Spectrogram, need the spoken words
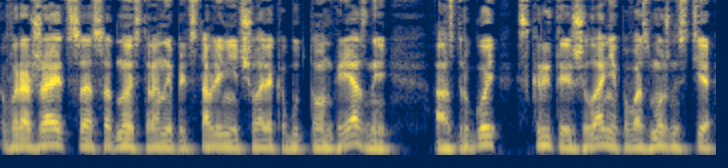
выражается, с одной стороны, представление человека, будто он грязный, а с другой – скрытое желание по возможности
